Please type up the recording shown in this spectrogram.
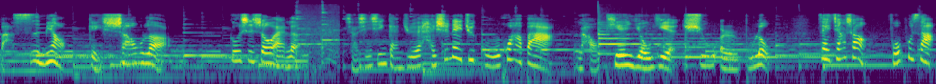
把寺庙给烧了。故事说完了，小星星感觉还是那句古话吧：老天有眼，疏而不漏。再加上。佛菩萨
